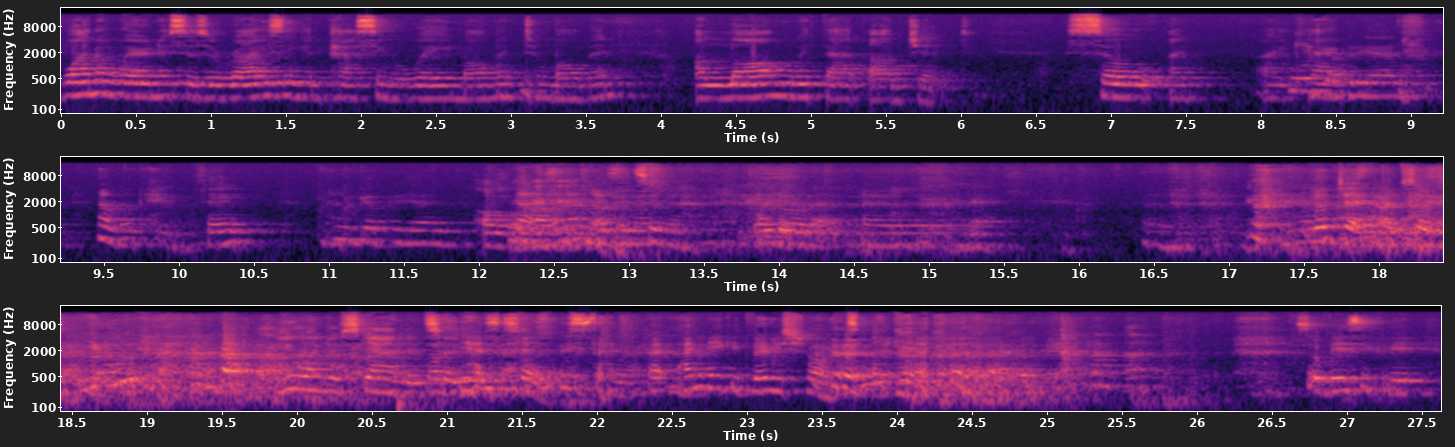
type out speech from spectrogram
one awareness is arising and passing away moment to moment along with that object. So I, I Poor can't. Gabrielle. No, ok. Say? Poor Gabrielle. Oh, No, no, no. Allora, eh, eh, l'oggetto, insomma, you understand it, so you can yes, say. I, I make it very short. so basically, uh,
